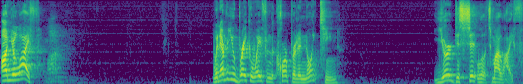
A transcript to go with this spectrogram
on your life. Whenever you break away from the corporate anointing, your decision, well, it's my life.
